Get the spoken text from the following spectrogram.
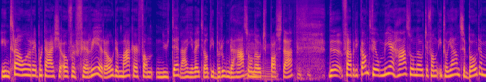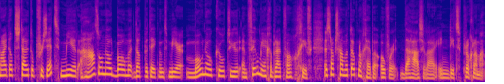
In Trouw een reportage over Ferrero, de maker van Nutella. Je weet wel, die beroemde hazelnootpasta. De fabrikant wil meer hazelnoten van Italiaanse bodem, maar dat stuit op verzet. Meer hazelnootbomen, dat betekent meer monocultuur en veel meer gebruik van gif. En straks gaan we het ook nog hebben over de hazelaar in dit programma.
